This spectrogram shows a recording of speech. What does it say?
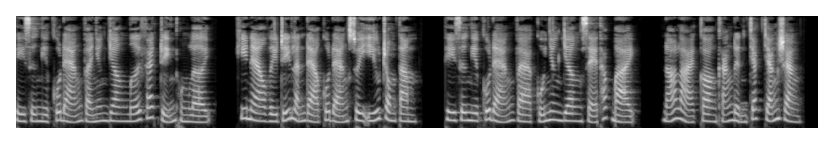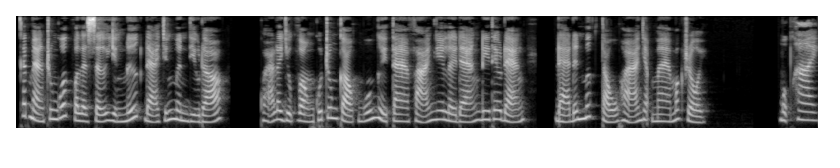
thì sự nghiệp của đảng và nhân dân mới phát triển thuận lợi. Khi nào vị trí lãnh đạo của đảng suy yếu trong tâm, thì sự nghiệp của đảng và của nhân dân sẽ thất bại. Nó lại còn khẳng định chắc chắn rằng cách mạng Trung Quốc và lịch sử dựng nước đã chứng minh điều đó. Quả là dục vọng của Trung Cộng muốn người ta phải nghe lời đảng đi theo đảng đã đến mức tẩu hỏa nhập ma mất rồi. Mục 2.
